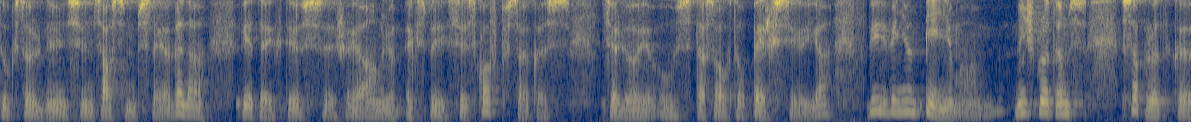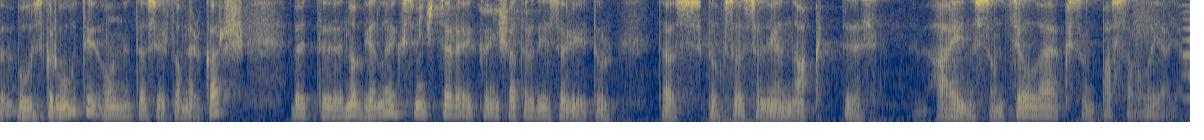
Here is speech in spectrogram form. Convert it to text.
1918. Eh, gadā pieteikties šajā angļu ekspedīcijas korpusā, kas ceļoja uz tā saucamo Persiju, ja, bija viņam pieņemama. Viņš, protams, saprata, ka būs grūti un tas ir tomēr karš, bet eh, nu, vienlaikus viņš cerēja, ka viņš atradīs arī tur tās tūkstotis un viena naktis ainas un cilvēkus un pasaulē. Ja.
